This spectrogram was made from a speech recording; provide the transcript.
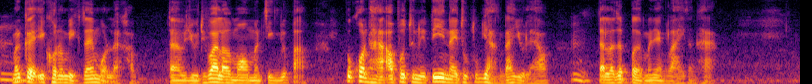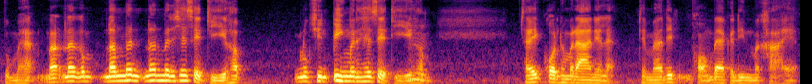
อืมมันเกิดอีโคโนมิกได้หมดแหละครับ แต่อยู่ที่ว่าเรามองมันจริงหรือเปล่า ทุกคนหา opportunity ในทุก ๆ อย่างได้อยู่แล้วอืมแต่เราจะเปิดมันอย่างไรต่างหากถูกไหมฮะนั่นนั่นก็นั่นไม่นั่นไม่ได้ใช่เศรษฐีครับ ลูกชิ้นปิ้งไม่ได้ใช่เศรษฐีครับ ใช้คนธรรมดาเนี่ยแหละใช่ไหมที่ของแบกกระดินมาขายอะ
